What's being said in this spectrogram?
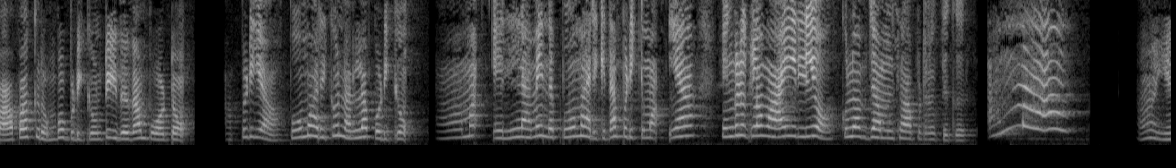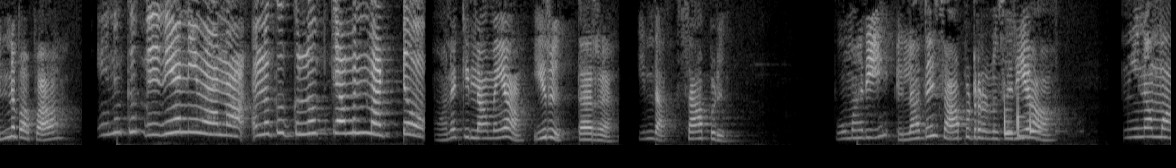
பாப்பாக்கு ரொம்ப பிடிக்கும்ட்டு இதை தான் போட்டோம். அப்படியா? பூமாரிக்கும் நல்லா பிடிக்கும். ஆமா எல்லாமே இந்த பூமாரி தான் பிடிக்குமா ஏன் எங்களுக்குலாம் வாய் இல்லையோ குலோப் ஜாமுன் சாப்பிடுறதுக்கு அம்மா பாப்பா எனக்கு பிரியாணி வேணாம் எனக்கு குலோப் ஜாமுன் மட்டும் உனக்கு இல்லாமையா இரு தர்றேன் இந்தா சாப்பிடு பூமாரி எல்லாத்தையும் சாப்பிடுறணும் சரியா மீனாம்மா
